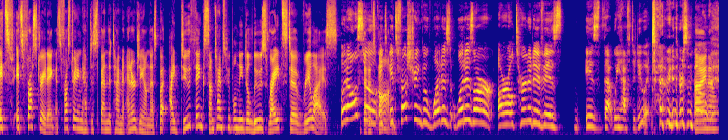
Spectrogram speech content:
it's it's frustrating. It's frustrating to have to spend the time and energy on this, but I do think sometimes people need to lose rights to realize. But also, it's it's, it's frustrating. But what is what is our our alternative is is that we have to do it. I mean, there's no, I know.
